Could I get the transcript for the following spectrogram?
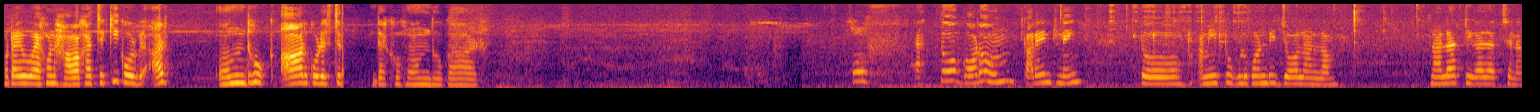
ওটাই ও এখন হাওয়া খাচ্ছে, কি করবে? আর অন্ধকার করে এসছে। দেখো অন্ধকার। এত গরম, কারেন্ট নেই। তো আমি একটু গ্লুকন্ডির জল আনলাম, নাহলে আর টিকা যাচ্ছে না।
